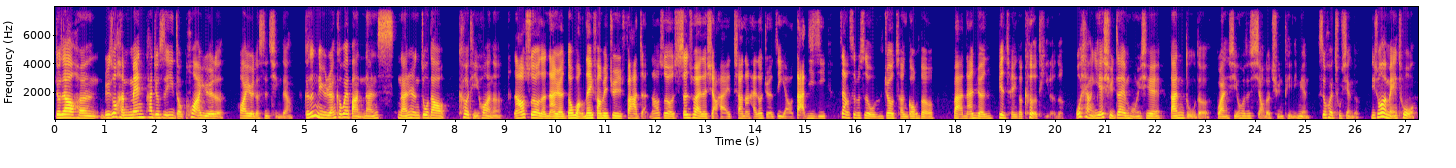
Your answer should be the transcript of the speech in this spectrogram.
就是要很，比如说很 man，它就是一种化约的化约的事情，这样。可是女人可不可以把男男人做到客体化呢？然后所有的男人都往那方面去发展，然后所有生出来的小孩小男孩都觉得自己要大鸡鸡，这样是不是我们就成功的把男人变成一个客体了呢？我想，也许在某一些单独的关系或是小的群体里面是会出现的。你说的没错。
